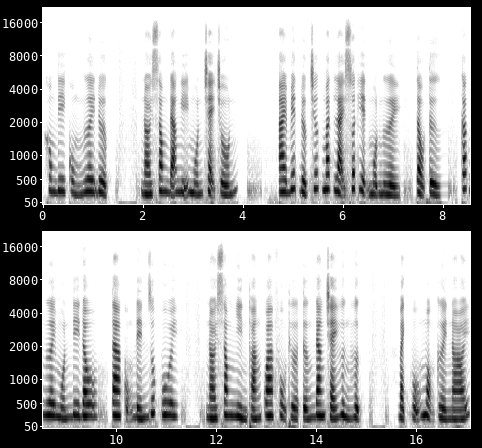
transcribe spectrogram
không đi cùng ngươi được." Nói xong đã nghĩ muốn chạy trốn. Ai biết được trước mắt lại xuất hiện một người, tẩu tử các ngươi muốn đi đâu, ta cũng đến giúp vui. Nói xong nhìn thoáng qua phủ thừa tướng đang cháy hừng hực. Bạch Vũ Mộng cười nói,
